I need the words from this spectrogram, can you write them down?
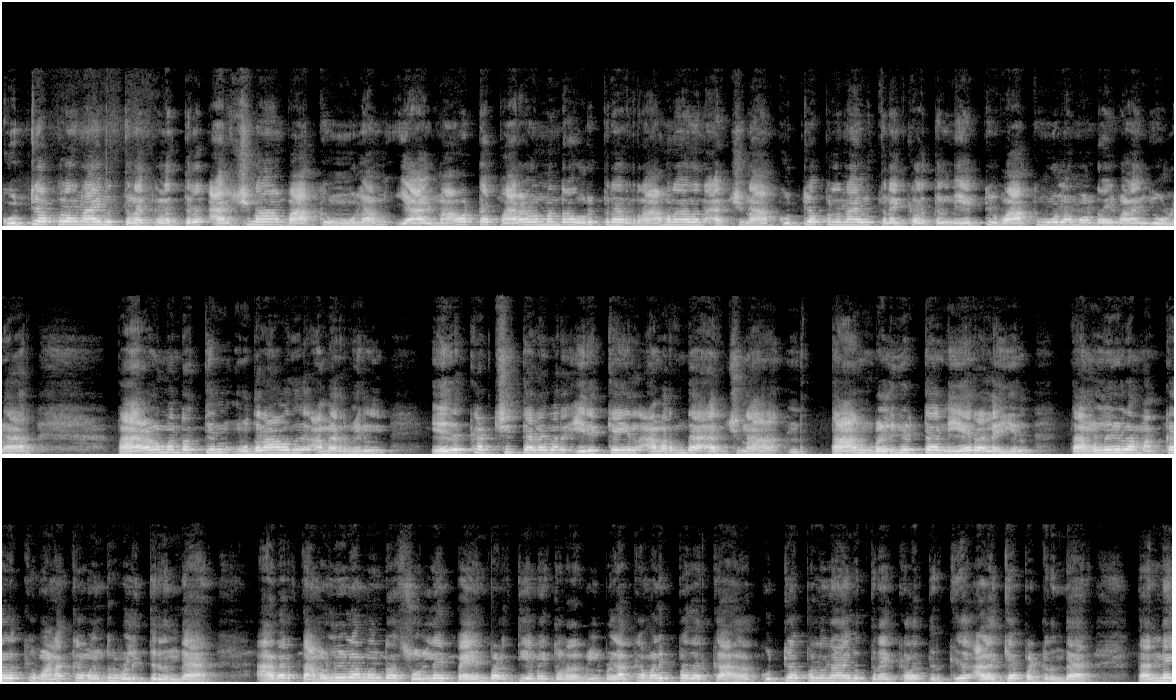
குற்றப்புலனாய்வு திணைக்களத்தில் அர்ச்சனா வாக்கு மூலம் யாழ் மாவட்ட பாராளுமன்ற உறுப்பினர் ராமநாதன் அர்ச்சனா குற்றப்புலனாய்வு திணைக்களத்தில் நேற்று வாக்குமூலம் ஒன்றை வழங்கியுள்ளார். பாராளுமன்றத்தின் முதலாவது அமர்வில் எதிர்க்கட்சி தலைவர் இருக்கையில் அமர்ந்த அர்ச்சனா தான் வெளியிட்ட நேரலையில் தமிழீழ மக்களுக்கு வணக்கம் என்று விழித்திருந்தார். அவர் தமிழீழம் என்ற சொல்லை பயன்படுத்தியமை தொடர்பில் விளக்கமளிப்பதற்காக குற்றப்புலனாய்வு திணைக்களத்திற்கு அழைக்கப்பட்டிருந்தார். தன்னை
